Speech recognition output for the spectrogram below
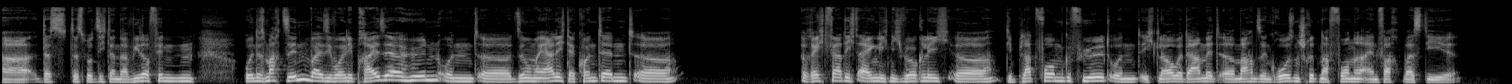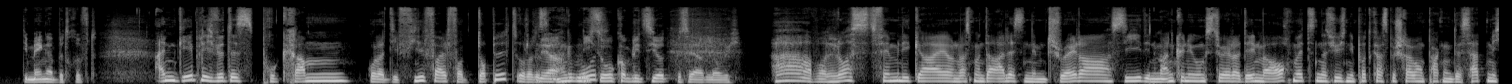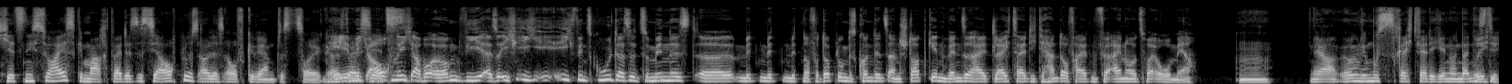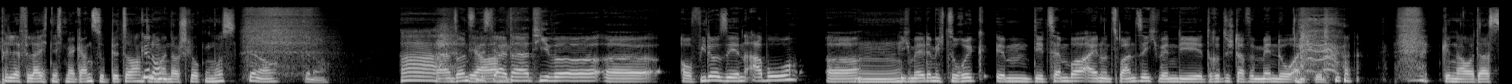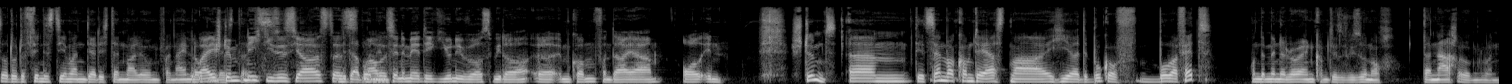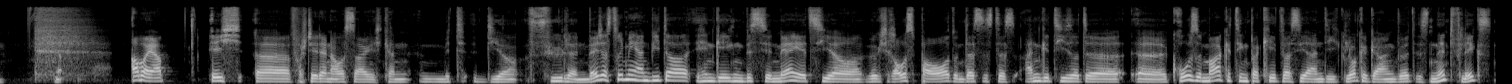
Äh, das, das wird sich dann da wiederfinden. Und es macht Sinn, weil sie wollen die Preise erhöhen und äh, sind wir mal ehrlich, der Content äh, rechtfertigt eigentlich nicht wirklich äh, die Plattform gefühlt und ich glaube, damit äh, machen sie einen großen Schritt nach vorne, einfach was die, die Menge betrifft. Angeblich wird das Programm oder die Vielfalt verdoppelt oder das ja, Angebot. nicht so kompliziert bisher, glaube ich. Ah, aber Lost, Family Guy und was man da alles in dem Trailer sieht, in dem Ankündigungstrailer, den wir auch mit natürlich in die Podcast-Beschreibung packen, das hat mich jetzt nicht so heiß gemacht, weil das ist ja auch bloß alles aufgewärmtes Zeug. Nee, Also mich auch nicht, aber irgendwie, also ich, ich, ich find's gut, dass sie zumindest äh, mit, mit, mit einer Verdopplung des Contents an den Start gehen, wenn sie halt gleichzeitig die Hand aufhalten für ein oder zwei Euro mehr. Ja, irgendwie muss es rechtfertigen und dann ist Richtig. die Pille vielleicht nicht mehr ganz so bitter, Genau. die man da schlucken muss. Genau, genau. Ah, Weil ansonsten ja. ist die Alternative äh, auf Wiedersehen Abo. Äh, Mhm. Ich melde mich zurück im Dezember 21, wenn die dritte Staffel Mendo ansteht. Genau das, oder du findest jemanden, der dich dann mal irgendwann einloggen Wobei lässt stimmt nicht, dieses Jahr ist das. Marvel Cinematic Universe wieder äh, im Kommen, von daher all in. Stimmt. Ähm, Dezember kommt ja erstmal hier The Book of Boba Fett und The Mandalorian kommt ja sowieso noch danach irgendwann. Ja. Aber ja, Ich äh, verstehe deine Aussage, ich kann mit dir fühlen. Welcher Streaming-Anbieter hingegen ein bisschen mehr jetzt hier wirklich rauspowert und das ist das angeteaserte äh, große Marketingpaket, was hier an die Glocke gegangen wird, ist Netflix.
